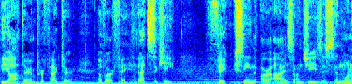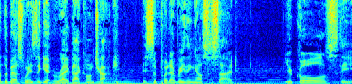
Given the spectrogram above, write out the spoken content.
the author and perfecter of our faith. That's the key. Fixing our eyes on Jesus. And one of the best ways to get right back on track is to put everything else aside your goals, the,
